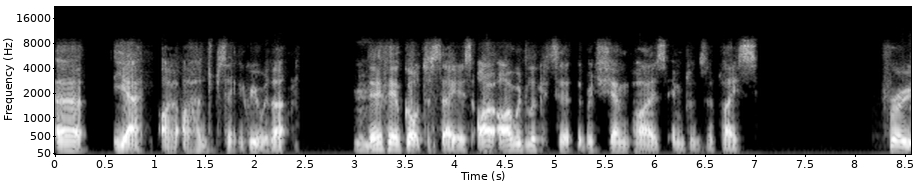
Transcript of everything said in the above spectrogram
Uh, yeah, I, I 100% agree with that. Mm. The only thing I've got to say is I, I would look at it, the British Empire's influence in place through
